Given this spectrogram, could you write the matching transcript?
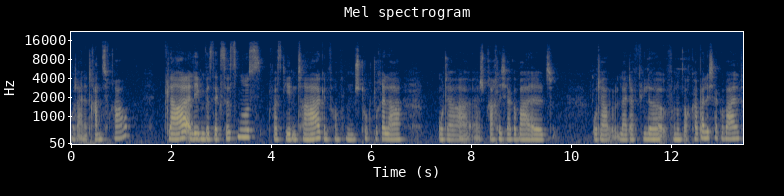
oder eine Transfrau. Klar erleben wir Sexismus fast jeden Tag in Form von struktureller oder äh, sprachlicher Gewalt oder leider viele von uns auch körperlicher Gewalt.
